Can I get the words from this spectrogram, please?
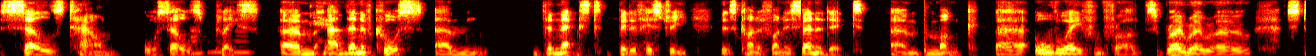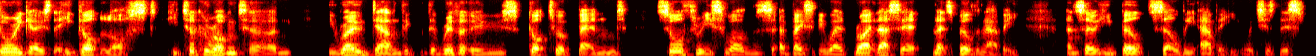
Sel's town or Sel's Ah. place. Um, and then of course um, the next bit of history that's kind of fun is Benedict. Um, the monk, uh, all the way from France, row, row, row, story goes that he got lost. He took a wrong turn. He rode down the, the River Ouse, got to a bend, saw three swans, and basically went, right, that's it. Let's build an abbey. And so he built Selby Abbey, which is this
